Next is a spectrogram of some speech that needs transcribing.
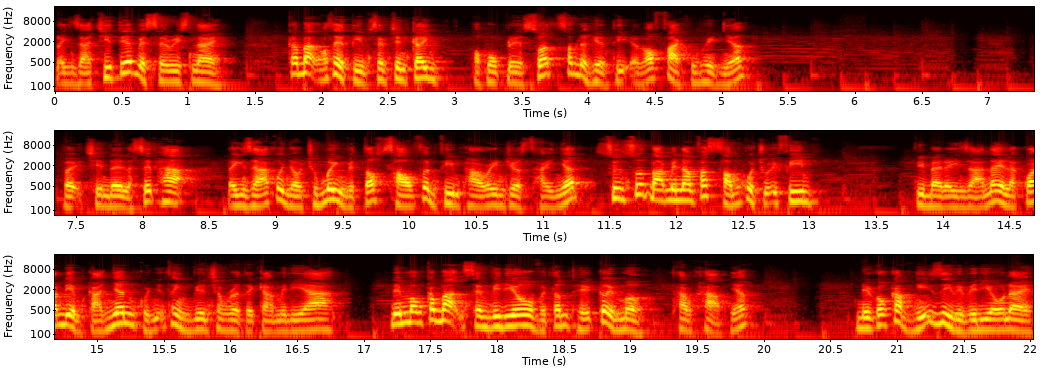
đánh giá chi tiết về series này. Các bạn có thể tìm xem trên kênh hoặc mục đề xuất sắp được hiển thị ở góc phải khung hình nhé. Vậy trên đây là xếp hạng đánh giá của nhóm chúng mình về top 6 phần phim Power Rangers hay nhất xuyên suốt 30 năm phát sóng của chuỗi phim. Vì bài đánh giá này là quan điểm cá nhân của những thành viên trong RTK Media, nên mong các bạn xem video với tâm thế cởi mở, tham khảo nhé. Nếu có cảm nghĩ gì về video này,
